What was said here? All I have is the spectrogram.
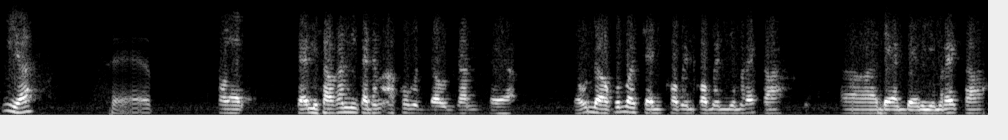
Iya. set Kalau kayak misalkan nih kadang aku ngedown kan kayak ya udah aku bacain komen-komennya mereka, eh, DM-DM-nya mereka.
